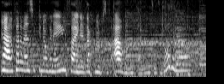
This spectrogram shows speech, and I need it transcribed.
ja, verder wens ik je nog een hele fijne dag, nacht of avond. En tot de volgende.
